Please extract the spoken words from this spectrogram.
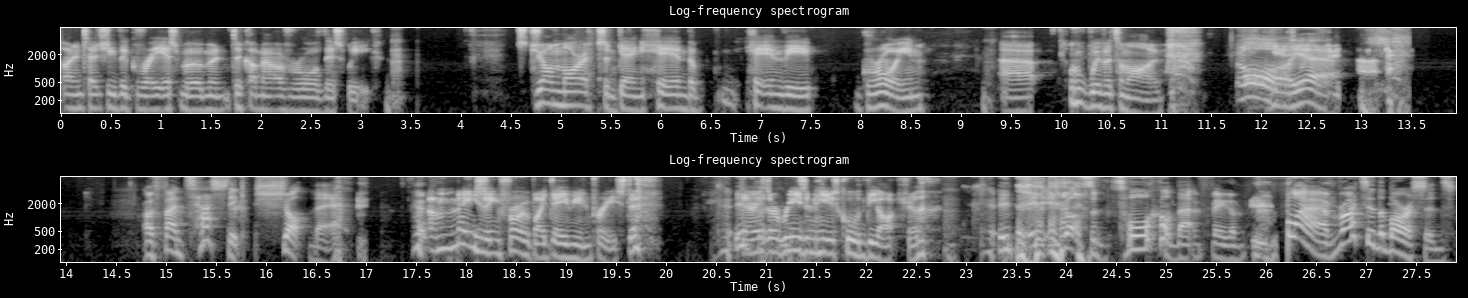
unintentionally the greatest moment to come out of Raw this week. It's John Morrison getting hit in the hit in the groin uh, with a tomato. Oh Yes. yeah. A fantastic shot there. Amazing throw by Damian Priest. there is a reason he is called the Archer. He, he, he got some talk on that thing and blam right in the Morrisons.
